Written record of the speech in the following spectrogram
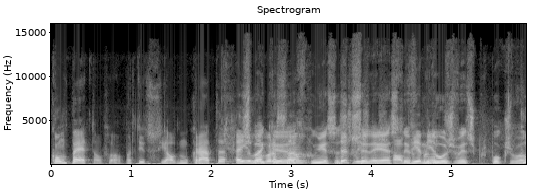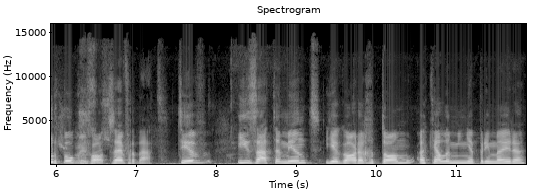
compete ao, ao Partido Social Democrata a Se elaboração bem que reconheça que o CDS teve por duas vezes por poucos votos. Por poucos Mas votos, é verdade. Teve exatamente, e agora retomo aquela minha primeira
